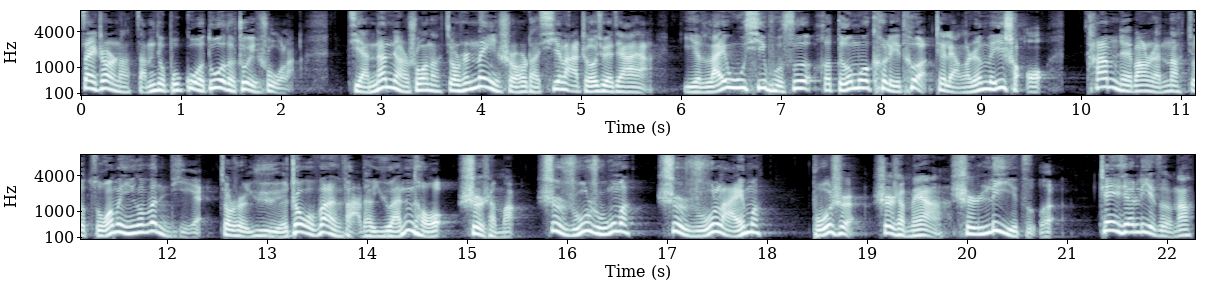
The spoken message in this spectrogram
在这儿呢，咱们就不过多的赘述了。简单点说呢，就是那时候的希腊哲学家呀，以莱乌西普斯和德谟克里特这两个人为首，他们这帮人呢，就琢磨一个问题，就是宇宙万法的源头是什么？是如如吗？是如来吗？不是，是什么呀？是粒子。这些粒子呢，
